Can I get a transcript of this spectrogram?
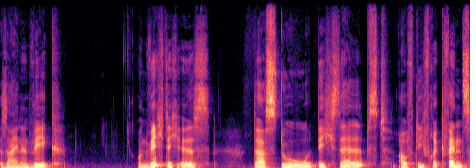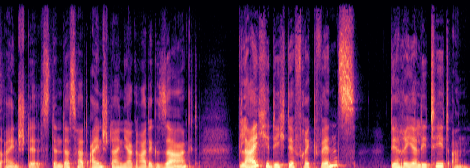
seinen Weg. Und wichtig ist, dass du dich selbst auf die Frequenz einstellst. Denn das hat Einstein ja gerade gesagt. Gleiche dich der Frequenz der Realität an.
